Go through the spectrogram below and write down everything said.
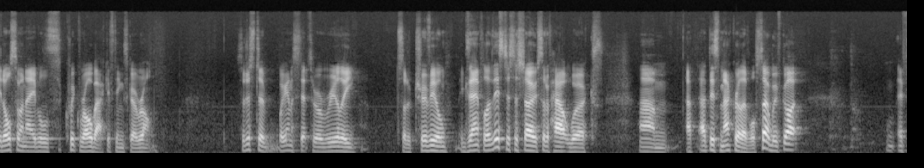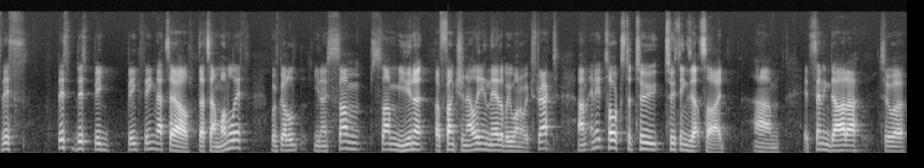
it also enables quick rollback if things go wrong. So just to, we're going to step through a really sort of trivial example of this just to show sort of how it works um, at, at, this macro level. So we've got, if this, this, this big, big thing, that's our, that's our monolith. We've got you know, some, some unit of functionality in there that we want to extract. Um, and it talks to two, two things outside. Um, it's sending data to a,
